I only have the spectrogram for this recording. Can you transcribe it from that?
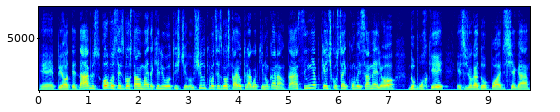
é, POTWs, ou vocês gostavam mais daquele outro estilo. O estilo que vocês gostarem eu trago aqui no canal, tá? Assim é porque a gente consegue conversar melhor do porquê esse jogador pode chegar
